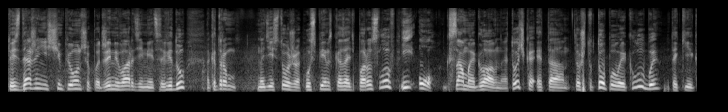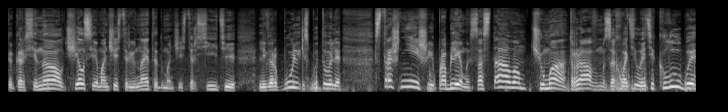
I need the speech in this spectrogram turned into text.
То есть даже не из чемпионшипа. Джейми Варди имеется в виду, о котором Надеюсь, тоже успеем сказать пару слов. И, о, самая главная точка – это то, что топовые клубы, такие как Арсенал, Челси, Манчестер Юнайтед, Манчестер Сити, Ливерпуль, испытывали страшнейшие проблемы с составом. Чума травм захватила эти клубы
